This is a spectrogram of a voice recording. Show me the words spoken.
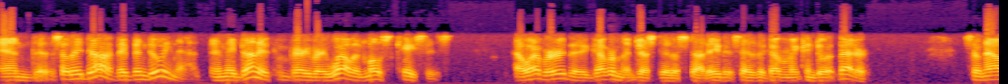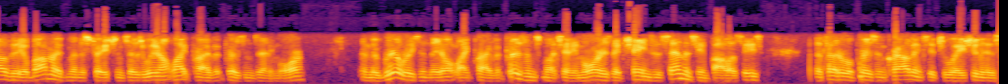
And uh, so they done. They've been doing that, and they've done it very, very well in most cases. However, the government just did a study that says the government can do it better. So now the Obama administration says we don't like private prisons anymore. And the real reason they don't like private prisons much anymore is they've changed the sentencing policies. The federal prison crowding situation is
